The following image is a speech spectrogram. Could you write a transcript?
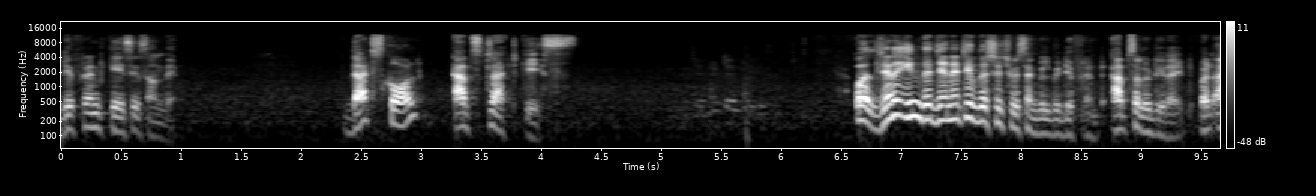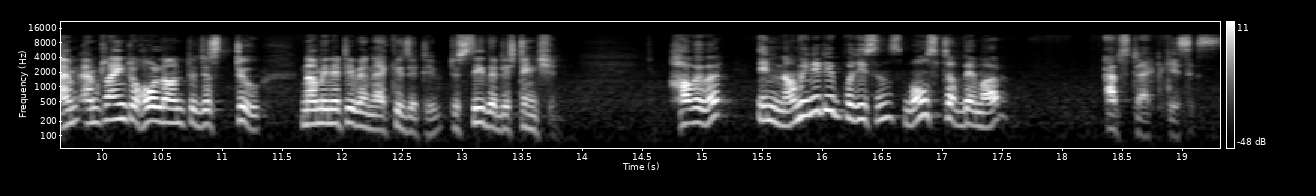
different cases on them. That's called abstract case. Well, in the genitive, the situation will be different. Absolutely right. But I'm, I'm trying to hold on to just two, nominative and accusative, to see the distinction. However, in nominative positions, most of them are abstract cases.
